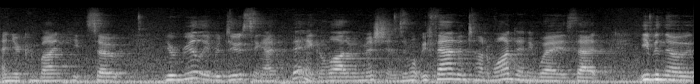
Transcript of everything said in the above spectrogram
and your combined heat. So you're really reducing, I think, a lot of emissions. And what we found in Tonawanda anyway is that even though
